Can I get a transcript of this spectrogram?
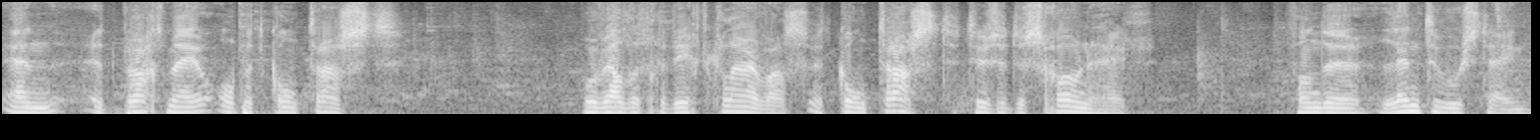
En het bracht mij op het contrast. Hoewel het gedicht klaar was. Het contrast tussen de schoonheid van de lentewoestijn.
